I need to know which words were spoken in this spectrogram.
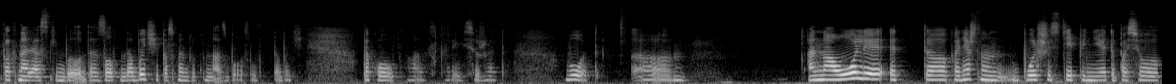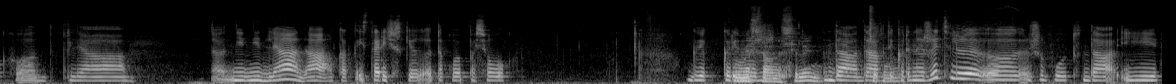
как на Аляске было, да, золотодобычей, посмотрим, как у нас было золотодобычей. Такого плана, скорее, сюжет. Вот. Эм, а на Оле это, конечно, в большей степени это поселок э, для э, не, не для, да, а как исторически такой поселок, где коренные жители, население. Да, да, где коренные жители э, живут, да, и,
